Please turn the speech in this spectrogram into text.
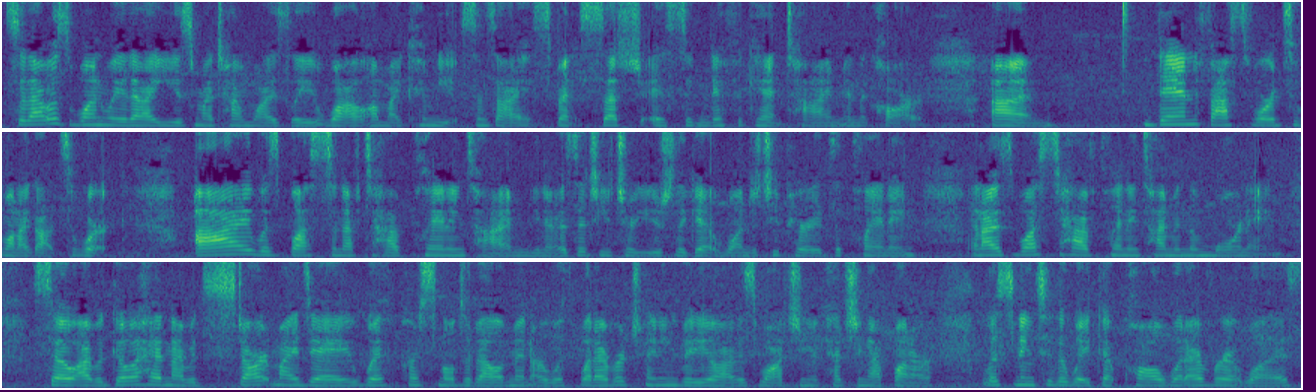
So that was one way that I used my time wisely while on my commute since I spent such a significant time in the car. Um, then fast forward to when I got to work. I was blessed enough to have planning time. You know, as a teacher, you usually get one to two periods of planning. And I was blessed to have planning time in the morning. So I would go ahead and I would start my day with personal development or with whatever training video I was watching or catching up on or listening to the wake up call, whatever it was.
